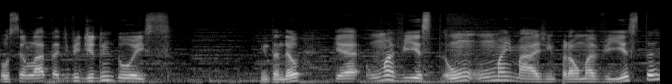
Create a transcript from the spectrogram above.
o celular tá dividido em dois. Entendeu? Que é uma vista, um- uma imagem para uma vista,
